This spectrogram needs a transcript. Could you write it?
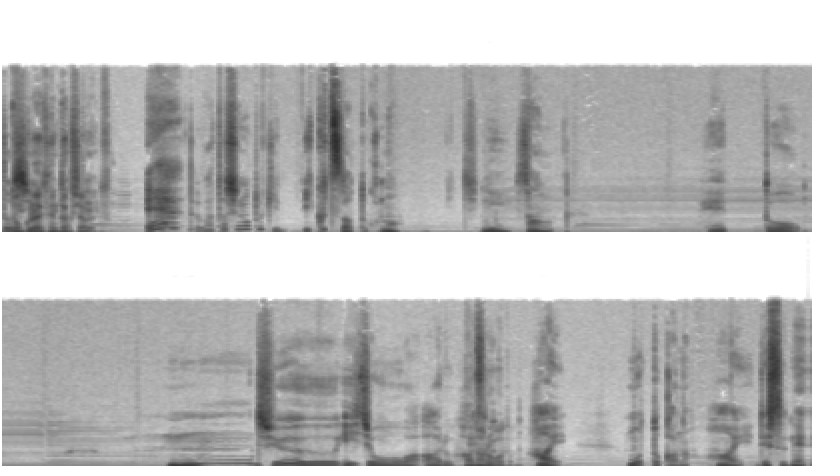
どうどんくらい選しようってなって。択肢あるんですか？で私の時いくつだったかな？123えーっとうん？10以上はあるはず。なるほど。はい。もっとかなはいですね。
